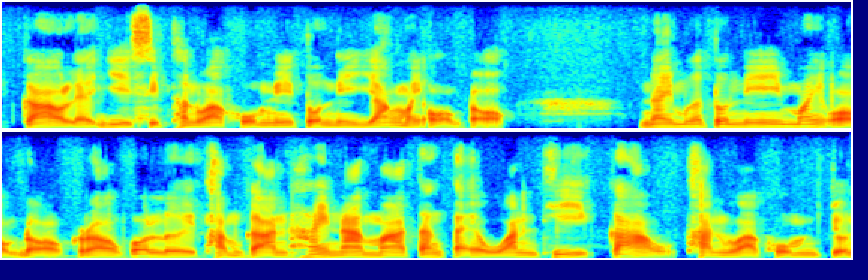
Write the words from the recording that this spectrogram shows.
19 และ 20 ธันวาคมนี้ต้นนี้ยังไม่ออกดอก ในเมื่อต้นนี้ไม่ออกดอกเราก็เลยทำการให้น้ำมาตั้งแต่วันที่ 9 ธันวาคมจน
